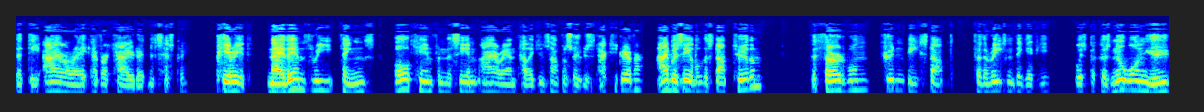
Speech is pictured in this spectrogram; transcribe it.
that the IRA ever carried out in its history. Period. Now, them three things all came from the same IRA intelligence officer who was a taxi driver. I was able to stop two of them. The third one couldn't be stopped for the reason they give you was because no one knew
